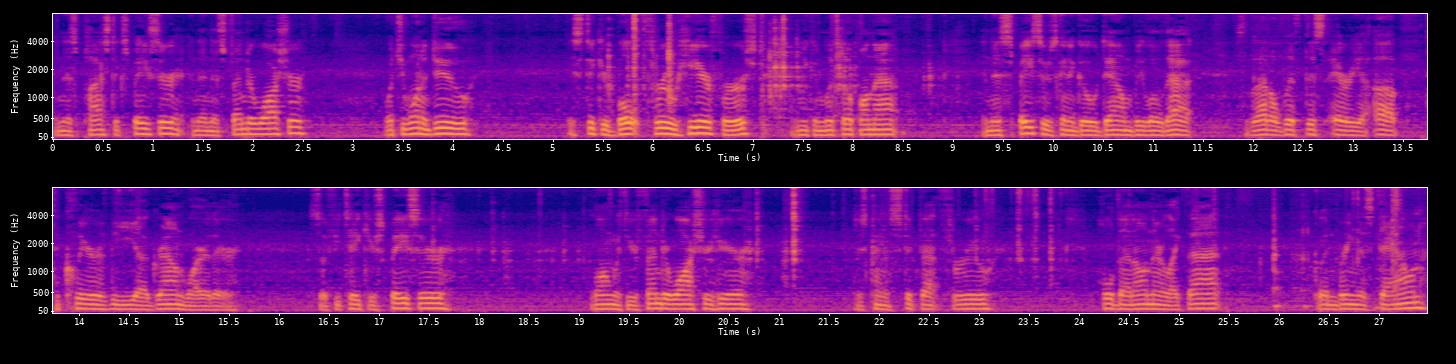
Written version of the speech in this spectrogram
and this plastic spacer and then this fender washer. What you want to do is stick your bolt through here first and you can lift up on that and this spacer is going to go down below that so that'll lift this area up to clear the uh, ground wire there so if you take your spacer along with your fender washer here just kind of stick that through hold that on there like that go ahead and bring this down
